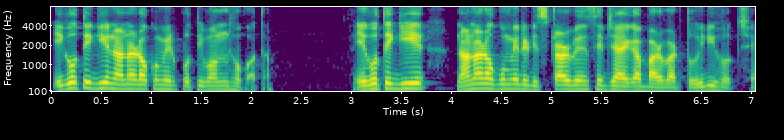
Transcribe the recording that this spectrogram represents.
এগোতে গিয়ে নানা রকমের প্রতিবন্ধকতা। এগোতে গিয়ে নানা রকমের ডিস্টারবেন্সের জায়গা বারবার তৈরি হচ্ছে।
